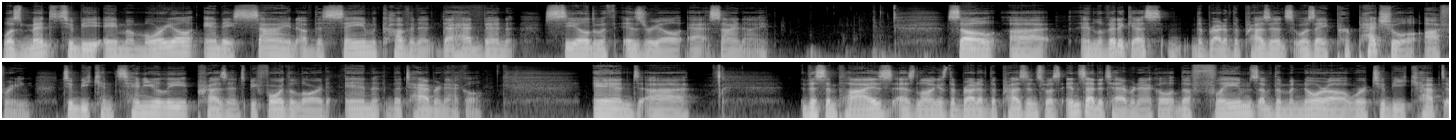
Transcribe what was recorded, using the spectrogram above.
was meant to be a memorial and a sign of the same covenant that had been sealed with Israel at Sinai. So, uh, in Leviticus, the bread of the presence was a perpetual offering to be continually present before the Lord in the tabernacle. And uh, this implies, as long as the bread of the presence was inside the tabernacle, the flames of the menorah were to be kept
